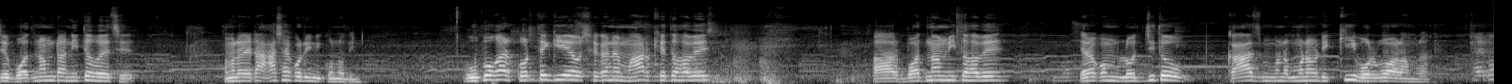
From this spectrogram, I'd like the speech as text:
যে বদনামটা নিতে হয়েছে আমরা এটা আশা করিনি কোনো দিন উপকার করতে গিয়েও সেখানে মার খেতে হবে আর বদনাম নিতে হবে। এরকম লজ্জিত কাজ মোটামুটি কি বলব আর আমরা? তো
